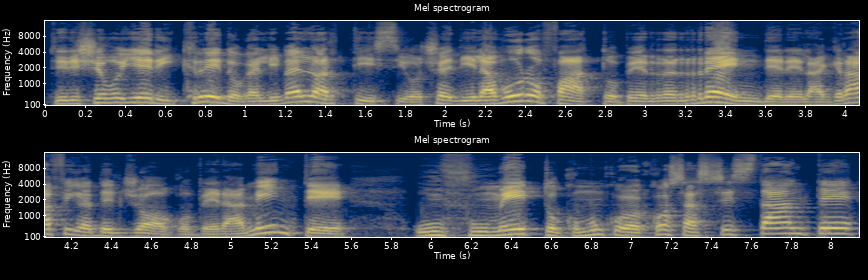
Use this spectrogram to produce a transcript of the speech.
ti dicevo ieri, credo che a livello artistico, cioè di lavoro fatto per rendere la grafica del gioco veramente un fumetto, comunque qualcosa a sé stante,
